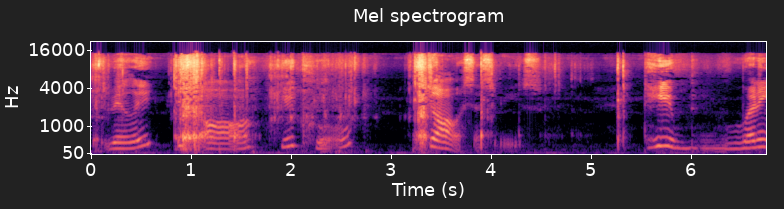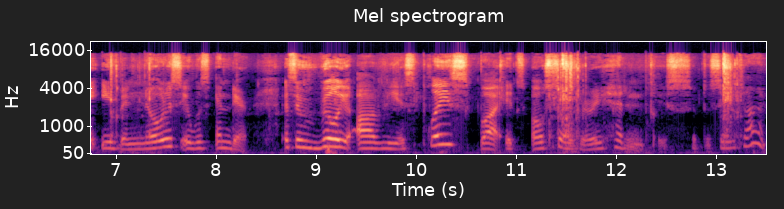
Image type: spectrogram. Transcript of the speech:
But really, it's all your cool doll accessories. He wouldn't even notice it was in there. It's a really obvious place, but it's also a very hidden place at the same time.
